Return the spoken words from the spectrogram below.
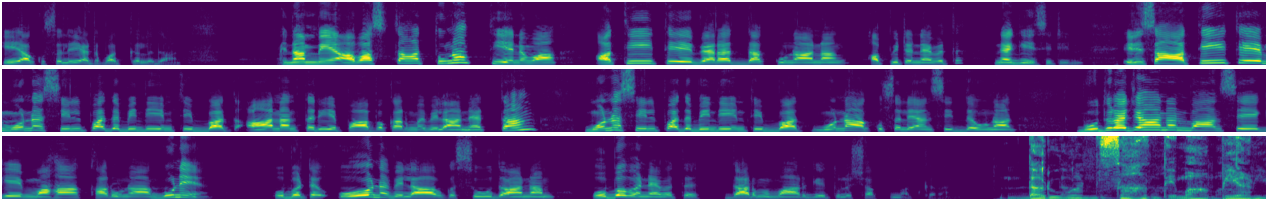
ඒ අකුසලේ යටපත් කළදාන්න. එනම් මේ අවස්ථා තුනක් තියෙනවා අතීතයේ වැරද්දක් වුණානං අපිට නැවත නැගේ සිටින. එනිසා අතීතයේ මොන සිල්පද බිඳීම් තිබ්බත් ආනන්තරිය පාපකර්ම වෙලා නැත්තං මොන සිල්පද බිඳීම් තිබ්බත් මොන අකුසලයන් සිද්ධ වුණත් බුදුරජාණන් වහන්සේගේ මහා කරුණා ගුණය ඔබට ඕන වෙලාවක සූදානම් ඔබව නැවත ධර්මමාර්ගය තුළ ශක්තිමත් කරන්න. දරුවන් සහ දෙමාපියන්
